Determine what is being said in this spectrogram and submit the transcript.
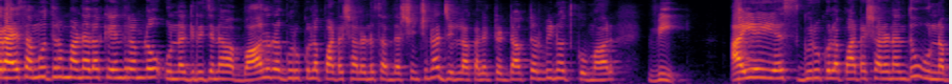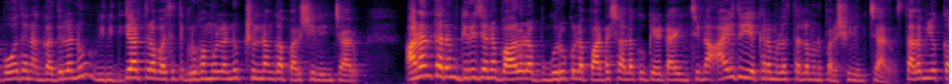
బుకరాయ సముద్రం మండల కేంద్రంలో ఉన్న గిరిజన బాలుర గురుకుల పాఠశాలను సందర్శించిన జిల్లా collector doctor Vinod Kumar V. IAS గురుకుల పాఠశాల నందు ఉన్న బోధన గదులను విద్యార్థుల వసతి గృహములను క్షుణ్ణంగా పరిశీలించారు. అనంతరం గిరిజన బాలుర గురుకుల పాఠశాలకు కేటాయించిన ఐదు ఎకరముల స్థలమును పరిశీలించారు. స్థలం యొక్క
